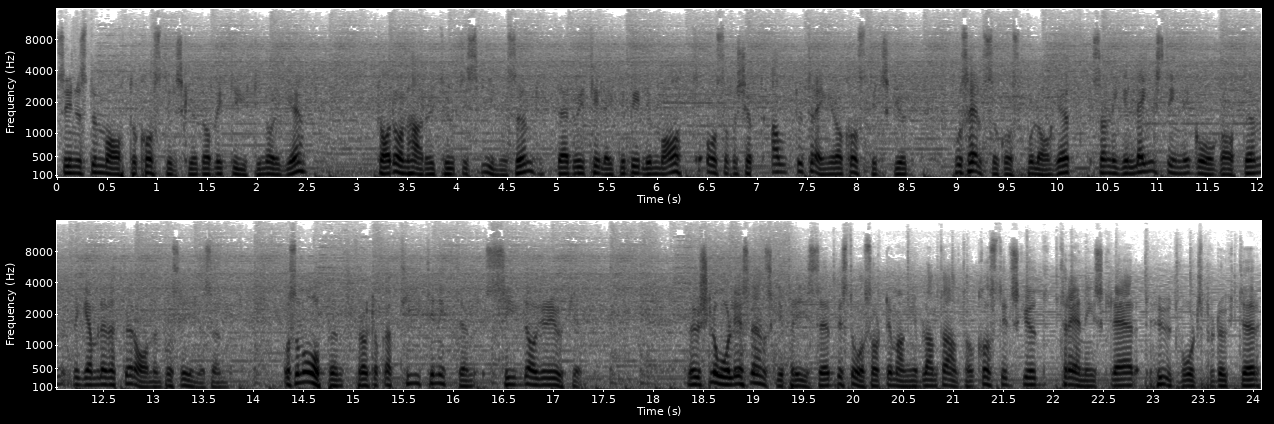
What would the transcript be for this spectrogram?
Synes du mat og kosttilskudd har blitt dyrt i Norge? Ta da en harrytur til Svinesund, der du i tillegg til billig mat også får kjøpt alt du trenger av kosttilskudd hos Hälsokostbolaget, som ligger lengst inn i gågaten ved gamle veteranen på Svinesund, og som er åpent fra klokka 10 til 19 syv dager i uken. Med uslåelige svenske priser består sortimentet bl.a. av kosttilskudd, treningsklær, hudvårdsprodukter,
